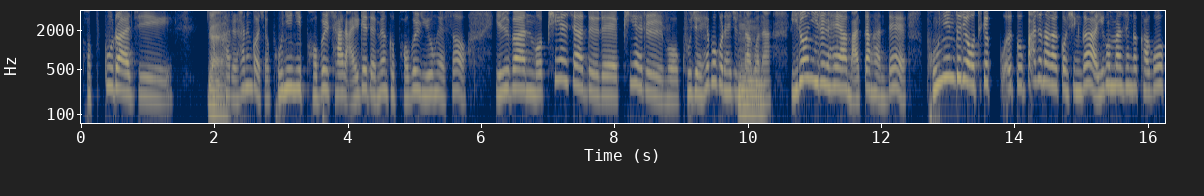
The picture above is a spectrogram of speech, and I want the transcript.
법꾸라지 네. 역할을 하는 거죠. 본인이 법을 잘 알게 되면 그 법을 이용해서 일반 뭐 피해자들의 피해를 뭐 구제 회복을 해준다거나 음. 이런 일을 해야 마땅한데 본인들이 어떻게 꾸- 그 빠져나갈 것인가 이것만 생각하고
